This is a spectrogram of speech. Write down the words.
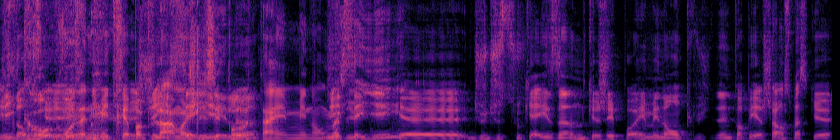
Les gros, gros animés très j'ai populaires, moi, je les ai pas là. tant aimés non J'ai plus. essayé euh, Jujutsu Kaisen, que j'ai pas aimé non plus. J'ai donné une pas pire chance parce que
